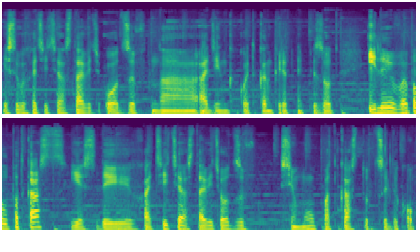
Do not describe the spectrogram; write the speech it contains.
если вы хотите оставить отзыв на один какой-то конкретный эпизод. Или в Apple Podcasts, если хотите оставить отзыв всему подкасту целиком.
